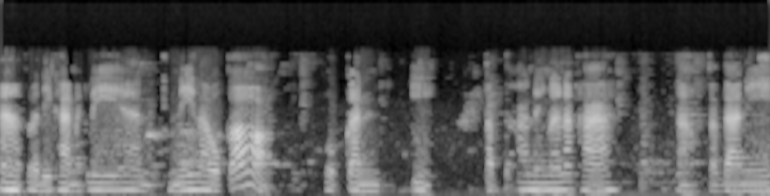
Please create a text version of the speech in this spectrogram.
อ่าสวัสดีค่ะนักเรียนวันนี้เราก็พบกันอีกสัปดาห์หนึ่งแล้วนะคะอ่าสัปดาห์นี้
